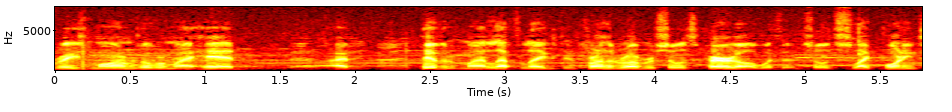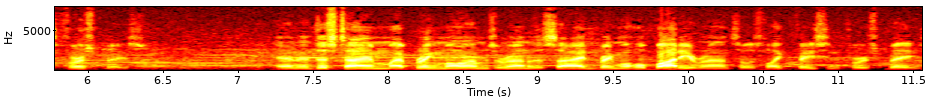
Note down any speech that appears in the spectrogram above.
raise my arms over my head, I pivot my left leg in front of the rubber so it's parallel with it. So it's like pointing to first base. And at this time, I bring my arms around to the side and bring my whole body around so it's like facing first base.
